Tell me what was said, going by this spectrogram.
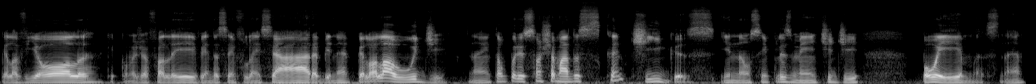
pela viola, que como eu já falei, vem dessa influência árabe, né? pelo alaúde. Né? Então por isso são chamadas cantigas e não simplesmente de poemas. Né?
